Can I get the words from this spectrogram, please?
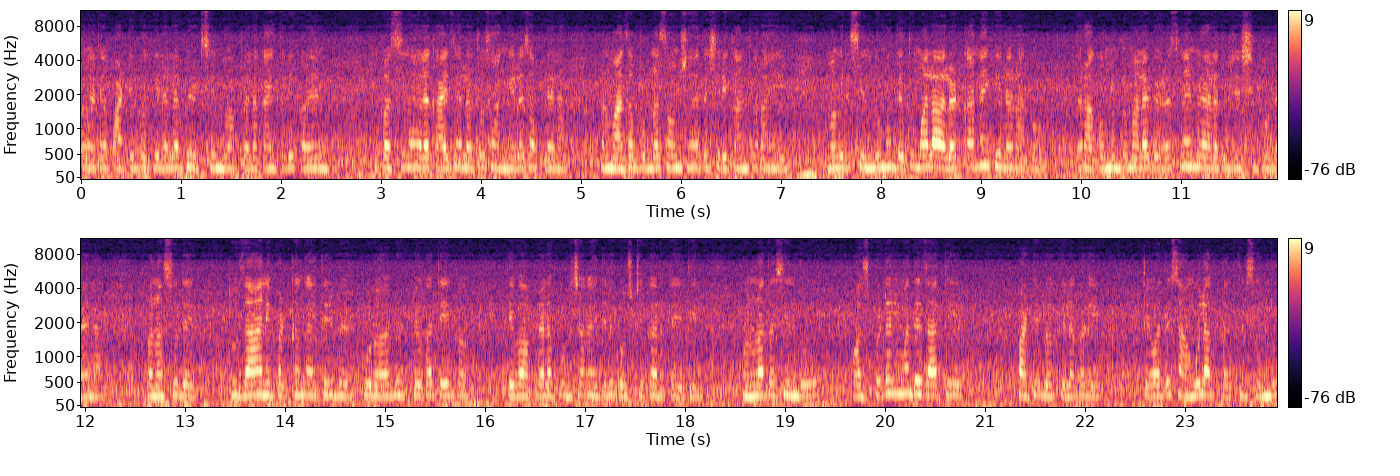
त्या पाटील वकिलाला भेट सिंधू. आपल्याला काहीतरी कळेल की कसं झालं काय झालं तो सांगेलच आपल्याला. पण माझा पूर्ण संशय हा श्रीकांतवर आहे. मग सिंधू म्हणते तू मला अलर्ट का नाही केलं राघव? तर राघव म्हणतो मला वेळच नाही मिळाला तुझ्याशी बोलायला. पण असू दे तू जा आणि पटकन काहीतरी भेट पुरावा भेटतो का ते बघ. तेव्हा आपल्याला पुढच्या काहीतरी गोष्टी करता येतील. म्हणून आता सिंधू हॉस्पिटलमध्ये जाते पाटील वकिलाकडे तेव्हा ते सांगू लागतात की सिंधू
